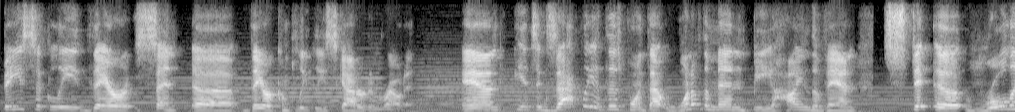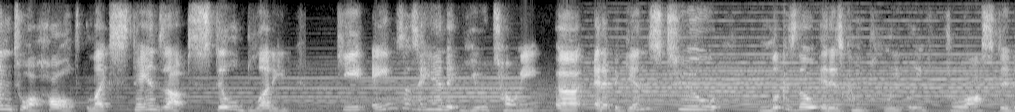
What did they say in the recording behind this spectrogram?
basically they're sent uh they are completely scattered and routed and it's exactly at this point that one of the men behind the van st- uh, rolling to a halt like stands up still bloodied. He aims his hand at you tony uh, and it begins to look as though it is completely frosted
